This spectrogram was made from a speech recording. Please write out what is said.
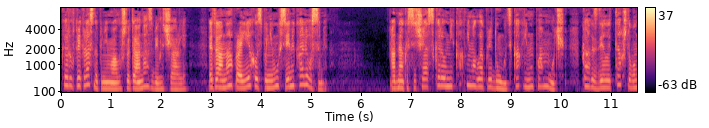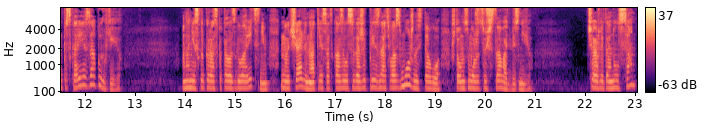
Кэрол прекрасно понимала, что это она сбила Чарли. Это она проехалась по нему всеми колесами. Однако сейчас Кэрол никак не могла придумать, как ему помочь, как сделать так, чтобы он поскорее забыл ее. Она несколько раз пыталась говорить с ним, но Чарли наотрез отказывался даже признать возможность того, что он сможет существовать без нее. Чарли тонул сам,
